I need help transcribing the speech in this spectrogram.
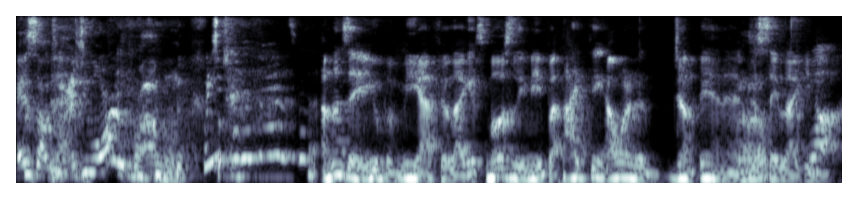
and sometimes you are the problem. what are you trying to say I'm not saying you, but me. I feel like it's mostly me. But I think I wanted to jump in and Uh-huh. just say like you know, well,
